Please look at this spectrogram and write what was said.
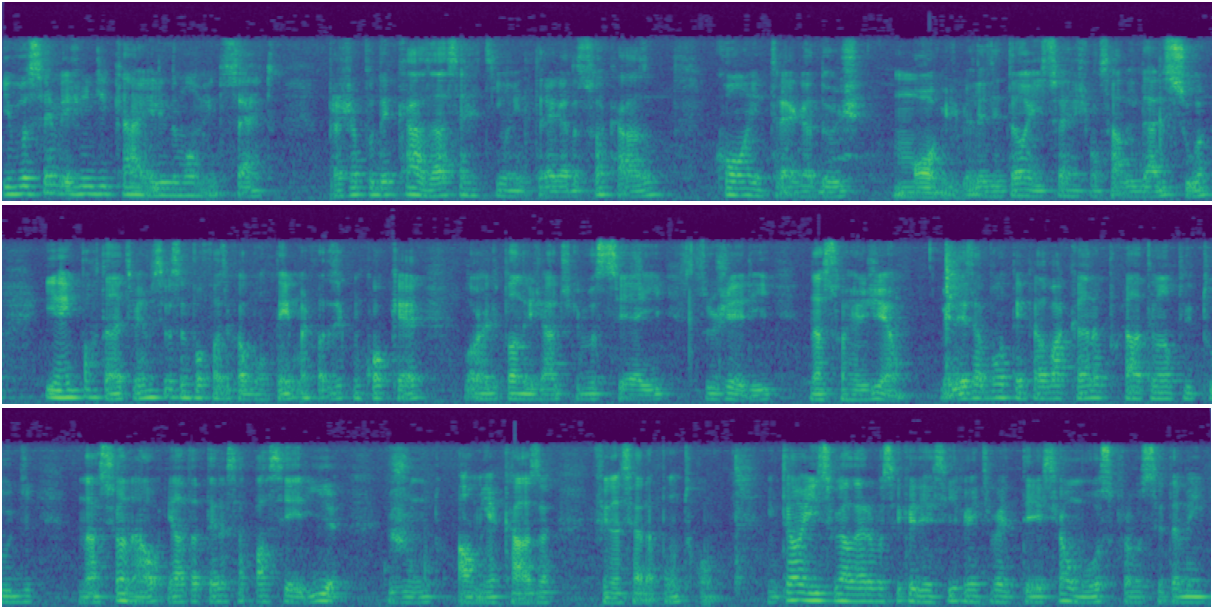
e você mesmo indicar ele no momento certo para já poder casar certinho a entrega da sua casa com a entrega dos móveis, beleza? Então isso é responsabilidade sua e é importante, mesmo se você não for fazer com a Bom Tempo, mas fazer com qualquer loja de planejados que você aí sugerir na sua região, beleza? A Bom Tempo é bacana porque ela tem uma amplitude nacional e ela está tendo essa parceria junto ao Minha Casa financiada.com. Então é isso, galera. Você que é de Recife, a gente vai ter esse almoço para você também,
